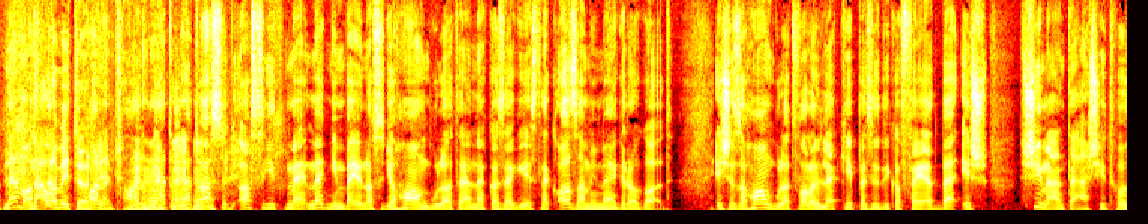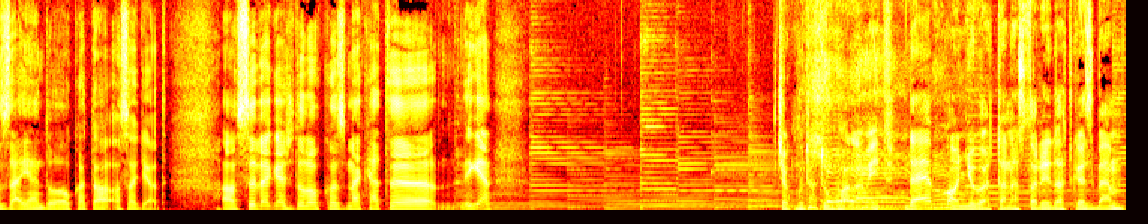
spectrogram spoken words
Nem az, nálam mi történt? Han, han, hát, hát az, hogy, az, hogy itt me, megint bejön az, hogy a hangulat ennek az egésznek, az, ami megragad. És ez a hangulat valahogy leképeződik a fejedbe, és simán társít hozzá ilyen dolgokat a- az agyad. A szöveges dologhoz meg hát igen, Csak mutatunk valamit, de mondj nyugodtan a sztoridat közben.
